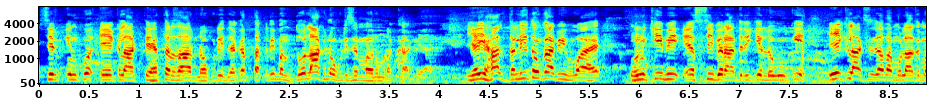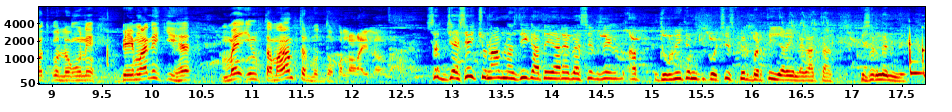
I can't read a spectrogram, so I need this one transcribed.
सिर्फ़ इनको एक लाख तिहत्तर हज़ार नौकरी देकर तकरीबन दो लाख नौकरी से महरूम रखा गया है। यही हाल दलितों का भी हुआ है। उनकी भी एस सी बिरादरी के लोगों की एक लाख से ज़्यादा मुलाजमत को लोगों ने बेमानी की है। मैं इन तमाम तर मुद्दों पर लड़ाई लड़ रहा हूँ सर, जैसे ही चुनाव नज़दीक आते जा रहे हैं वैसे वैसे अब ध्रुवीकरण की कोशिश फिर बढ़ती जा रही है लगातार किशनगंज में।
